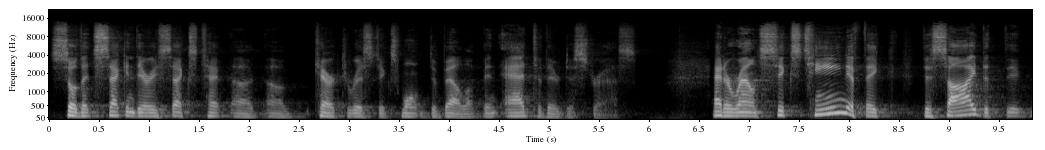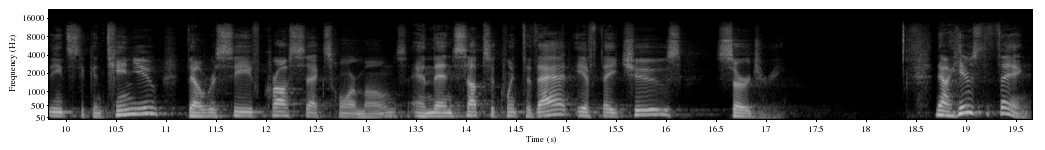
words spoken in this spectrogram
so that secondary sex te- uh, uh, characteristics won't develop and add to their distress. At around 16, if they decide that it needs to continue, they'll receive cross sex hormones, and then subsequent to that, if they choose, surgery. Now, here's the thing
